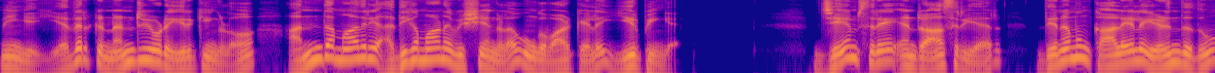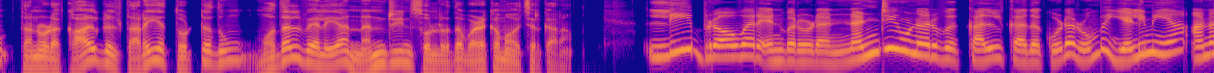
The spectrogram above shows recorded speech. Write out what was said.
நீங்க எதற்கு நன்றியோட இருக்கீங்களோ அந்த மாதிரி அதிகமான விஷயங்களை உங்க வாழ்க்கையில ஈர்ப்பீங்க. ஜேம்ஸ் ரே என்ற ஆசிரியர் தினமும் காலையில எழுந்ததும் தன்னோட கால்கள் தரைய தொட்டதும் முதல் வேலையா நன்றின்னு சொல்றத வழக்கமா வச்சிருக்காராம். லீ ப்ரோவர் என்பவரோட நன்றி உணர்வு கல் கதை கூட ரொம்ப எளிமையா ஆனா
